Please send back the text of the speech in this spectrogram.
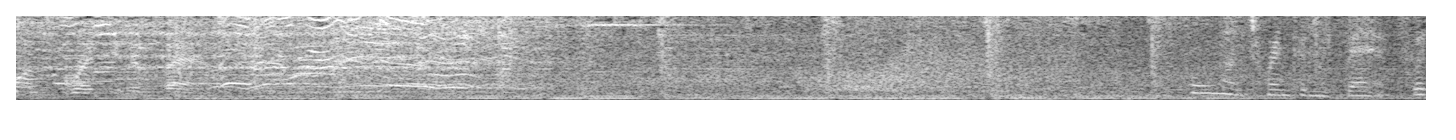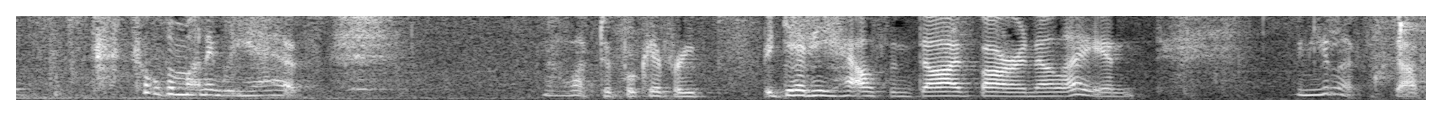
months rent in advance. Four months rent in advance. That's that's all the money we have. I'll have to book every spaghetti house and dive bar in LA, and and you'll have to start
